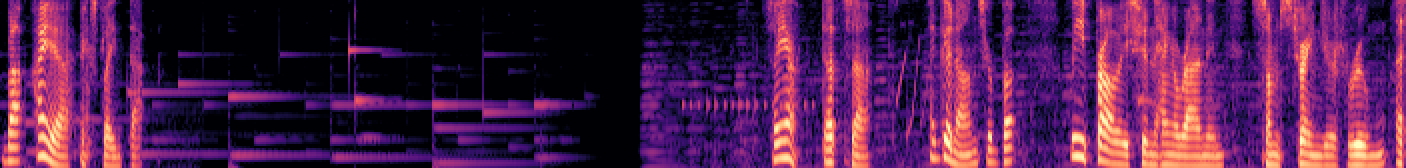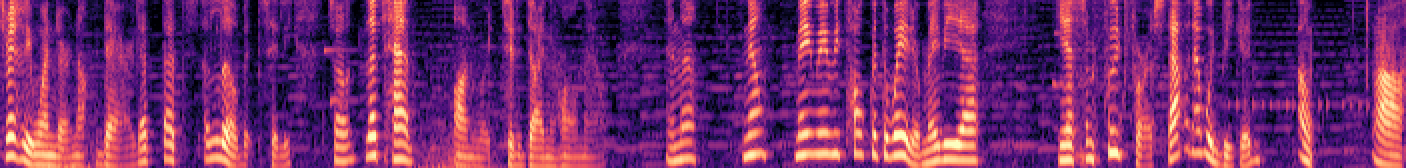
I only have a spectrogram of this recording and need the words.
But I uh, explained that. So yeah, that's uh, a good answer, but we probably shouldn't hang around in some stranger's room, especially when they're not there. That that's a little bit silly. So let's head onward to the dining hall now, and uh, you know, maybe maybe talk with the waiter. Maybe uh, he has some food for us. That that would be good. Oh, ah,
